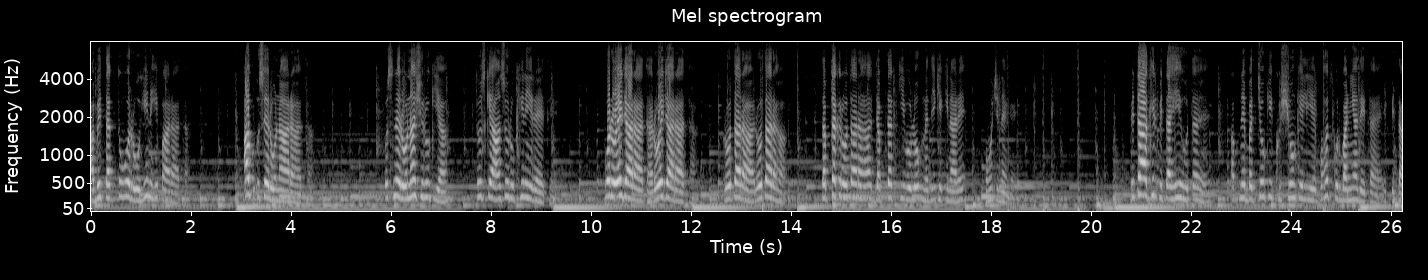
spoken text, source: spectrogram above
अभी तक तो वो रो ही नहीं पा रहा था। अब उसे रोना आ रहा था। उसने रोना शुरू किया तो उसके आँसू रुक ही नहीं रहे थे। वो रोए जा रहा था, रोए जा रहा था। रोता रहा रोता रहा। तब तक रोता रहा जब तक कि वो लोग नदी के किनारे पहुँचने गए। पिता आखिर पिता ही होता है। अपने बच्चों की खुशियों के लिए बहुत कुर्बानियाँ देता है एक पिता।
